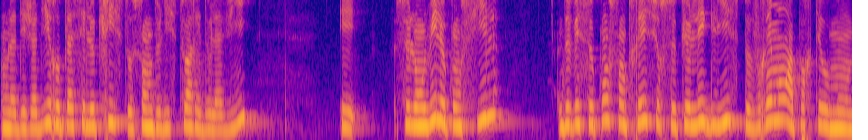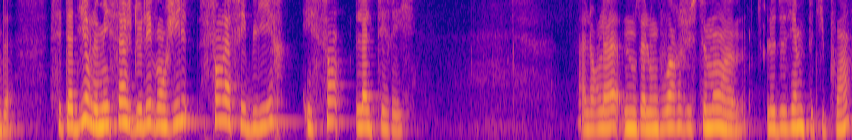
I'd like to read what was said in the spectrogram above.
on l'a déjà dit, replacer le Christ au centre de l'histoire et de la vie. Et selon lui, le concile devait se concentrer sur ce que l'Église peut vraiment apporter au monde, c'est-à-dire le message de l'Évangile sans l'affaiblir et sans l'altérer. Alors là, nous allons voir justement euh, le deuxième petit point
